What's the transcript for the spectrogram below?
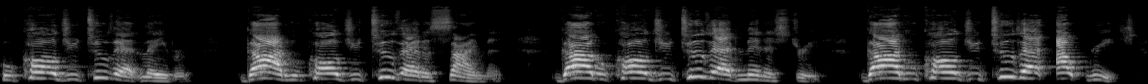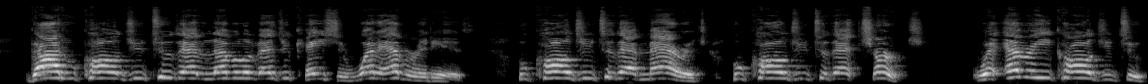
who called you to that labor, God who called you to that assignment, God who called you to that ministry, God who called you to that outreach, God who called you to that level of education, whatever it is, who called you to that marriage, who called you to that church, wherever he called you to,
